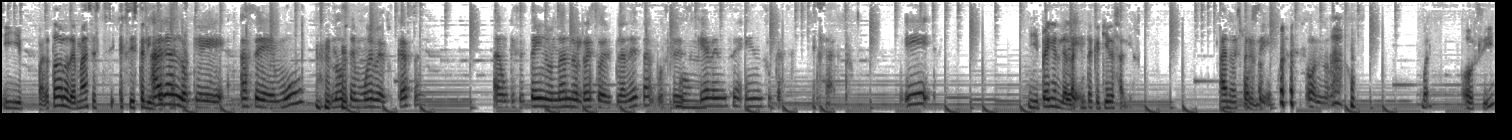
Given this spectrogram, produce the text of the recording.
Y para todo lo demás existe el internet. Hagan lo que hace Mu, no se mueve de su casa. Aunque se esté inundando el resto del planeta, ustedes Mm. quédense en su casa. Exacto. Y Y péguenle a la gente que quiere salir. Ah, no, o esperen, no. sí, o no. ¿O sí?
